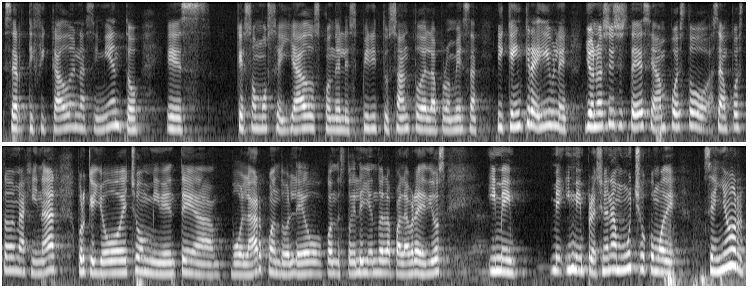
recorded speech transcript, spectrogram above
certificado de nacimiento es que somos sellados con el Espíritu Santo de la promesa. Y qué increíble. Yo no sé si ustedes se han puesto, se han puesto a imaginar, porque yo he hecho mi mente a volar cuando leo, cuando estoy leyendo la palabra de Dios y me, y me impresiona mucho como de, Señor,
